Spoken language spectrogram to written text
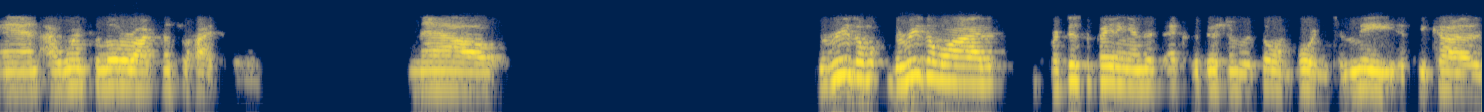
and I went to Little Rock Central High School. Now, the reason the reason why participating in this exhibition was so important to me is because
